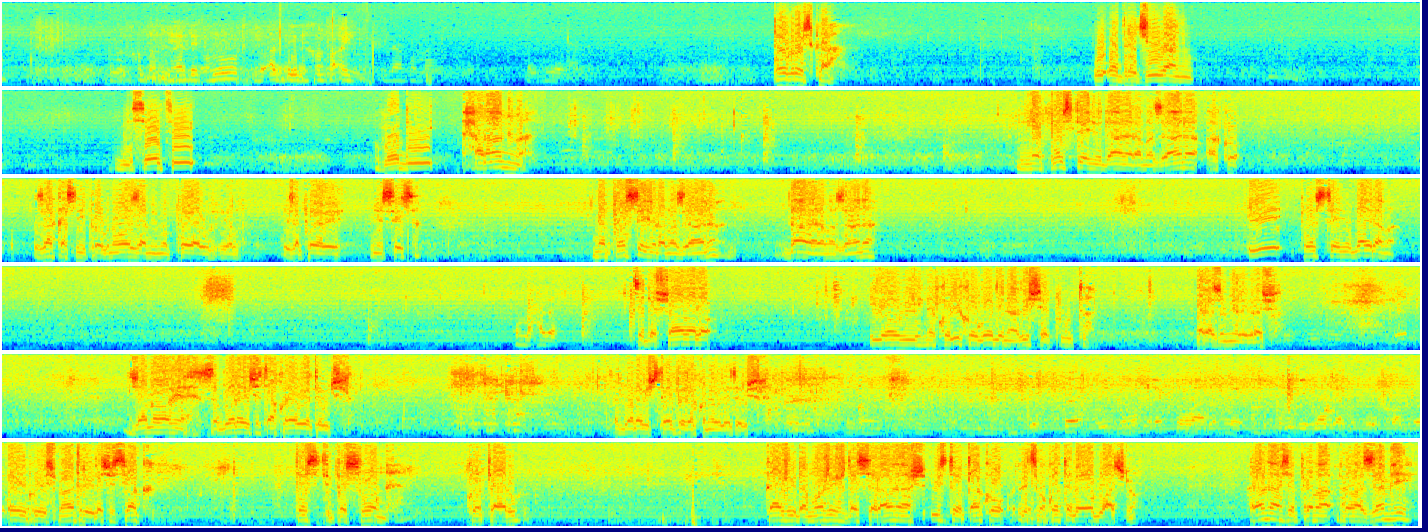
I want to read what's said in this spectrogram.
أن الخطأ في هذه الأمور يؤدي لخطأين كلاهما منهي عنه pogreška nagrađivanju mjeseci vodi haramima. Ne postenju dana Ramazana ako zakasni prognoza mimo pojavu jel, iza pojave mjeseca. Ne postenju Ramazana dana Ramazana i postojenju Bajrama. Se dešavalo i ovih nekoliko godina više puta. Razumijeli braću džaba vam je zaboravit ćete ako ne budete učili. Zaboravit ćete opet ako ne budete učili Dakle, ovi koji smatraju da će svak postiti po svom kotaru kažu da možeš da se ravnaš isto tako recimo kod tebe je oblačno. Ravnaš se prema, prema zemlji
